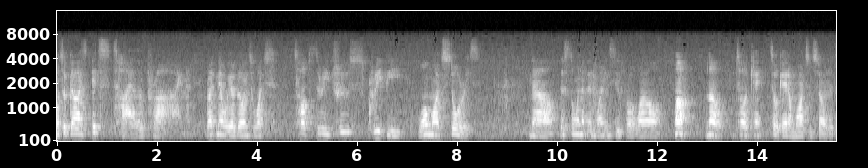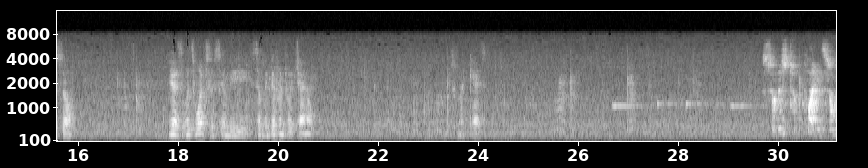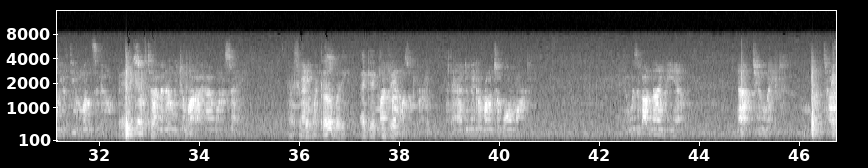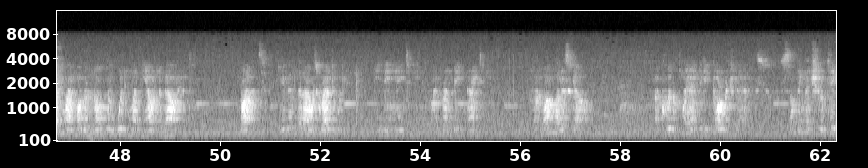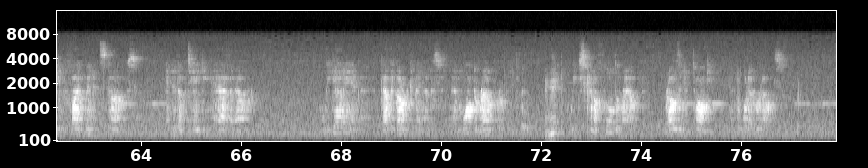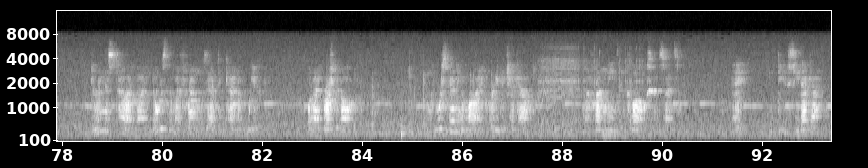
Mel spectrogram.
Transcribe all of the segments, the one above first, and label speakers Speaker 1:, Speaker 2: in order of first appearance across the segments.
Speaker 1: What's up, guys? It's Tyler Prime. Right now, we are going to watch top three true creepy Walmart stories. Now, this is the one I've been wanting to do for a while. Mom, no, until it came, until Gator Martin started. So, yeah. So let's watch this. It's gonna be something different for the channel. It's my cat.
Speaker 2: So this took place only a few months ago.
Speaker 1: There you go.
Speaker 2: Sometime in early July, I
Speaker 1: should have my cuddle buddy. I can't
Speaker 2: My
Speaker 1: keep
Speaker 2: friend
Speaker 1: it.
Speaker 2: was over, and I had to make a run to Walmart. It was about 9 p.m. Not too late. The time my mother normally wouldn't let me out and about at. But, given that I was graduating, me being 18 and my friend being 19, my mom let us go. A quick plan to get garbage bags, something that should have taken five minutes tops, ended up taking half an hour. We got in, got the garbage bags, and walked around for a bit.
Speaker 1: Mhm.
Speaker 2: We just kind of fooled around, browsing and talking, and whatever else. And during this time, I noticed that my friend was acting kind of weird, but I brushed it off. And we were standing in line, ready to check out. My friend leans in close and says, Hey, do you see that guy?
